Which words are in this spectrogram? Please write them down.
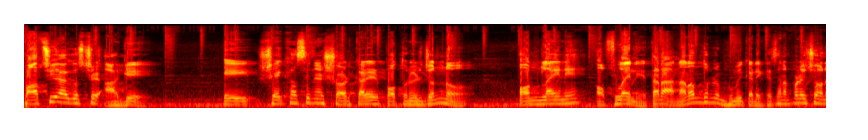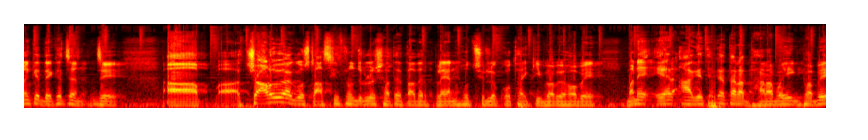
পাঁচই আগস্টের আগে এই শেখ হাসিনার সরকারের পতনের জন্য অনলাইনে, অফলাইনে তারা নানান ধরনের ভূমিকা রেখেছেন। আপনারা নিশ্চয়ই অনেকে দেখেছেন যে চারই আগস্ট আসিফ নজরুলের সাথে তাদের প্ল্যান হচ্ছিল কোথায় কীভাবে হবে। মানে এর আগে থেকে তারা ধারাবাহিকভাবে,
